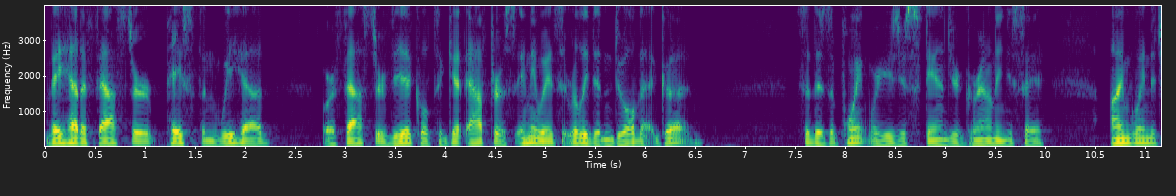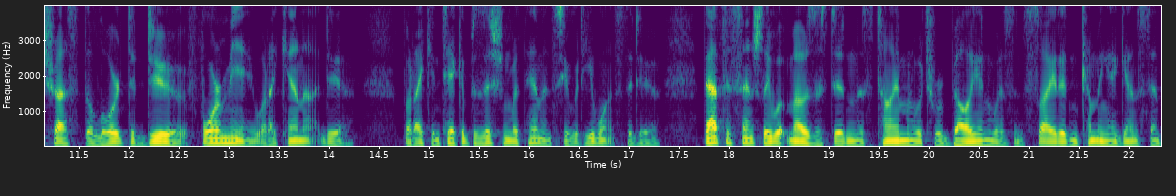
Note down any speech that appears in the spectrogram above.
they had a faster pace than we had, or a faster vehicle to get after us, anyways. It really didn't do all that good. So there's a point where you just stand your ground and you say, I'm going to trust the Lord to do for me what I cannot do, but I can take a position with Him and see what He wants to do. That's essentially what Moses did in this time in which rebellion was incited and coming against him.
